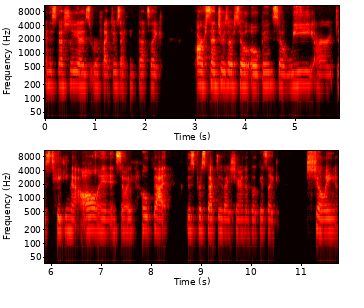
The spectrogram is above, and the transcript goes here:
and especially as reflectors, I think that's like our centers are so open. So we are just taking that all in. And so I hope that this perspective I share in the book is like showing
